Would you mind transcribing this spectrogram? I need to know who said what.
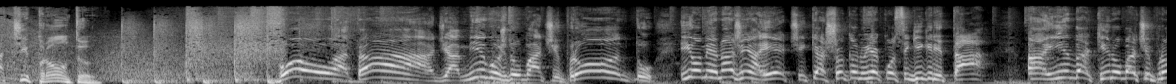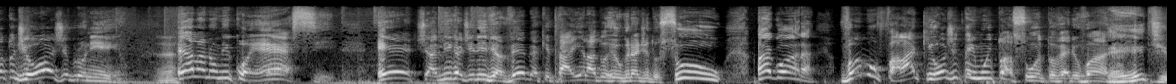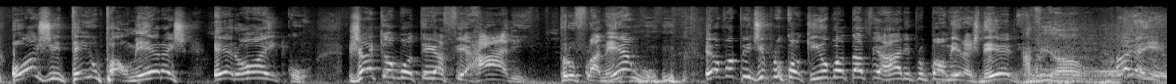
Speaker 1: Bate pronto.
Speaker 2: Boa tarde, amigos do Bate Pronto. Em homenagem a Eti, que achou que eu não ia conseguir gritar ainda aqui no Bate Pronto de hoje, Bruninho. É. Ela não me conhece. Eti, amiga de Lívia Weber, que tá aí lá do Rio Grande do Sul. Agora, vamos falar que hoje tem muito assunto, velho Vando.
Speaker 3: Gente.
Speaker 2: Hoje tem o Palmeiras heróico. Já que eu botei a Ferrari pro Flamengo, eu vou pedir pro Coquinho botar a Ferrari pro Palmeiras dele.
Speaker 3: Avião.
Speaker 2: Olha aí.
